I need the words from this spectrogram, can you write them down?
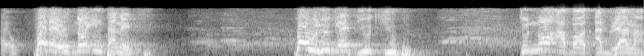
uh, where there is no internet where will you get youtube to know about adriana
